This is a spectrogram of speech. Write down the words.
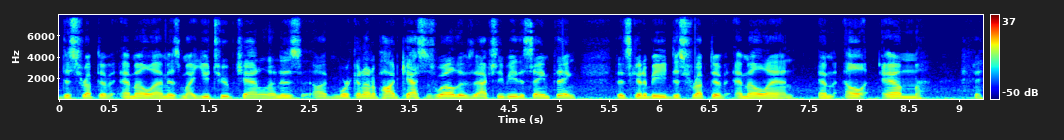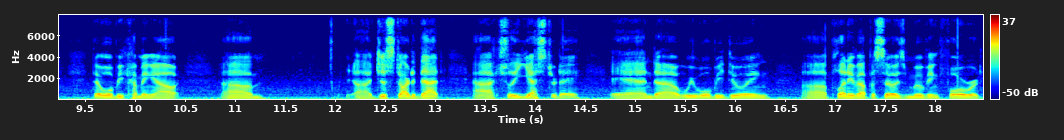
Disruptive MLM is my YouTube channel, and is I'm working on a podcast as well. There's actually be the same thing. That's going to be Disruptive MLN MLM that will be coming out. Um, uh, just started that actually yesterday, and uh, we will be doing uh, plenty of episodes moving forward.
